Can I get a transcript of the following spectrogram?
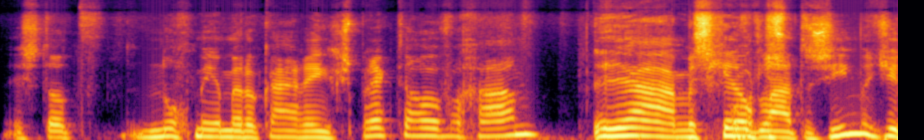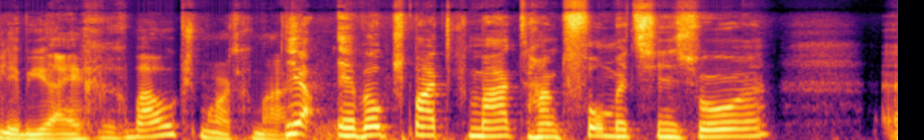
Is dat nog meer met elkaar in gesprek daarover gaan? Ja, misschien of ook laten zien. Want jullie hebben je eigen gebouw ook smart gemaakt. Ja, we hebben ook smart gemaakt. Hangt vol met sensoren. Uh,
